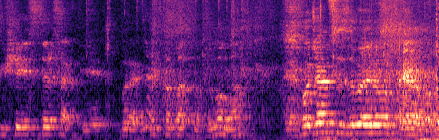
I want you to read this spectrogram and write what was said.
Bir şey istersek diye bıraktım kapatmadım ama. e, hocam sizi böyle ortaya alalım.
